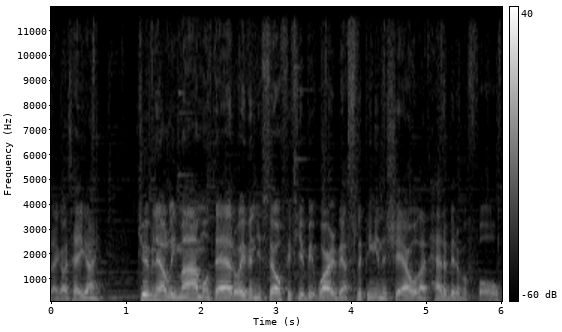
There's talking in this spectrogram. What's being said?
G'day guys, how you going? Do you have an elderly mum or dad or even yourself if you're a bit worried about slipping in the shower or they've had a bit of a fall?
